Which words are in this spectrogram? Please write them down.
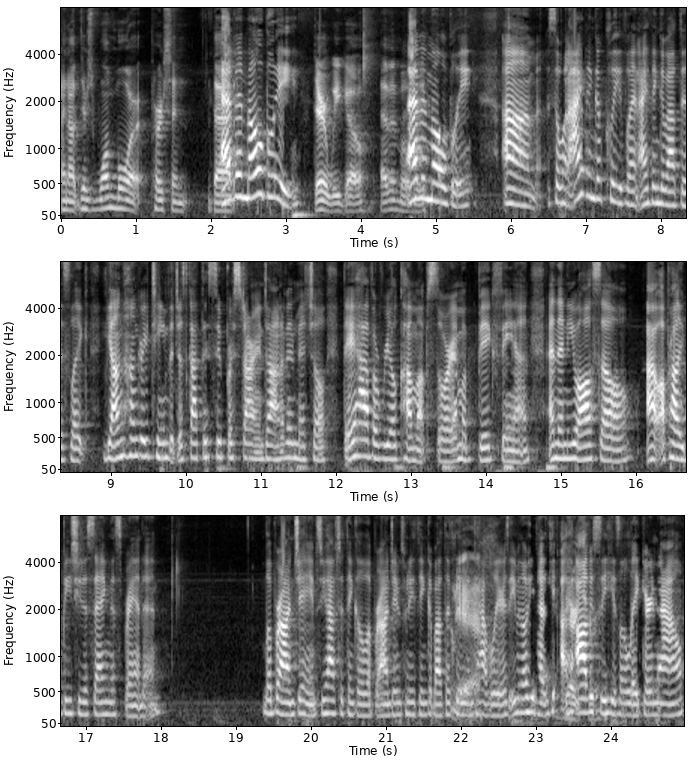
and uh, there's one more person that. Evan Mobley. There we go, Evan Mobley. Evan Mobley. Um, so when I think of Cleveland, I think about this like young, hungry team that just got this superstar in Donovan Mitchell. They have a real come up story. I'm a big fan. And then you also, I'll, I'll probably beat you to saying this, Brandon. LeBron James. You have to think of LeBron James when you think about the Cleveland yeah. Cavaliers, even though he, does, he obviously true. he's a Laker now,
